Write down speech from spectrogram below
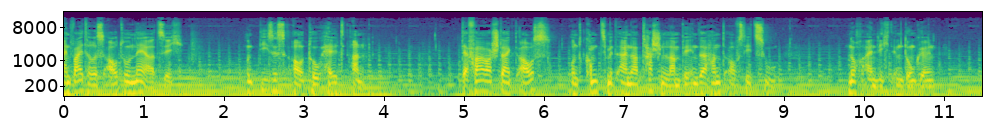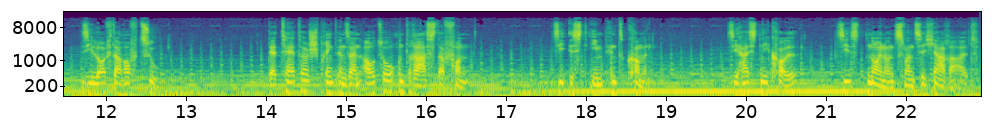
Ein weiteres Auto nähert sich. Und dieses Auto hält an. Der Fahrer steigt aus, und kommt mit einer Taschenlampe in der Hand auf sie zu. Noch ein Licht im Dunkeln. Sie läuft darauf zu. Der Täter springt in sein Auto und rast davon. Sie ist ihm entkommen. Sie heißt Nicole, sie ist 29 Jahre alt.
